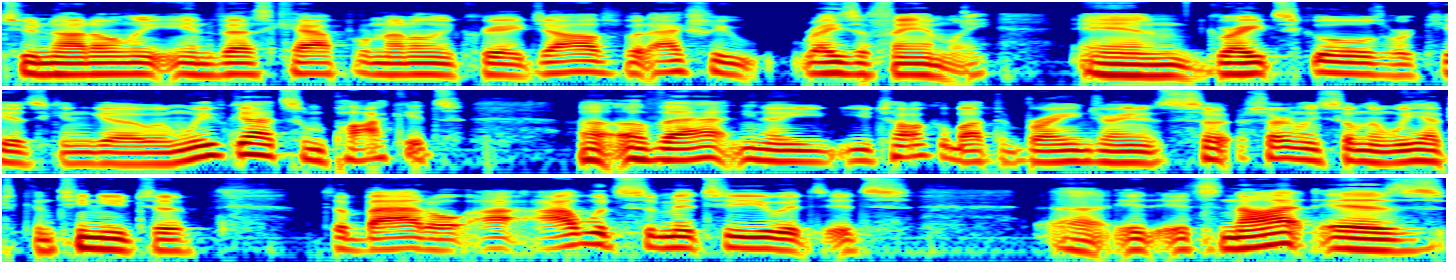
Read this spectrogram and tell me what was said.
to not only invest capital, not only create jobs, but actually raise a family and great schools where kids can go. And we've got some pockets uh, of that. You know, you, you talk about the brain drain. It's cer- certainly something we have to continue to to battle. I, I would submit to you, it's it's uh, it, it's not as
